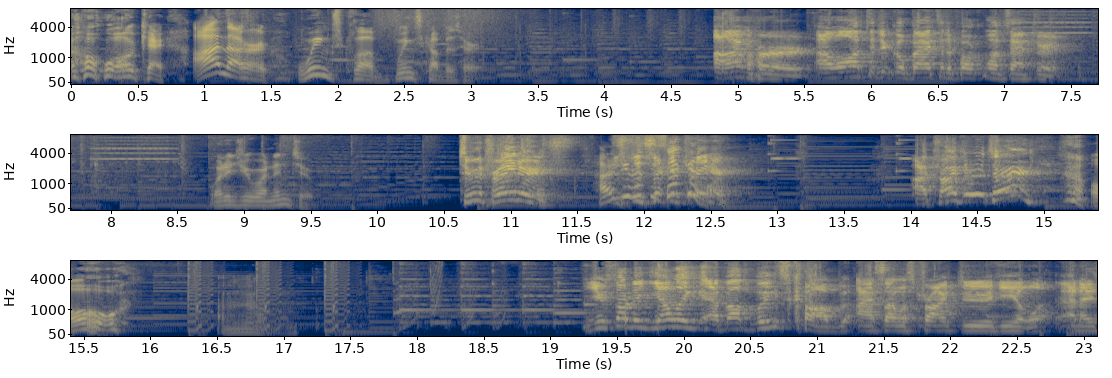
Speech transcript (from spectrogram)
Oh, okay. I'm not hurt. Winx Club. Winx Club is hurt. I'm hurt. I wanted to go back to the Pokemon Center. What did you run into? Two trainers! How did This you is hit the second one? I tried to return! Oh. You started yelling about Winx Club as I was trying to heal, and I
